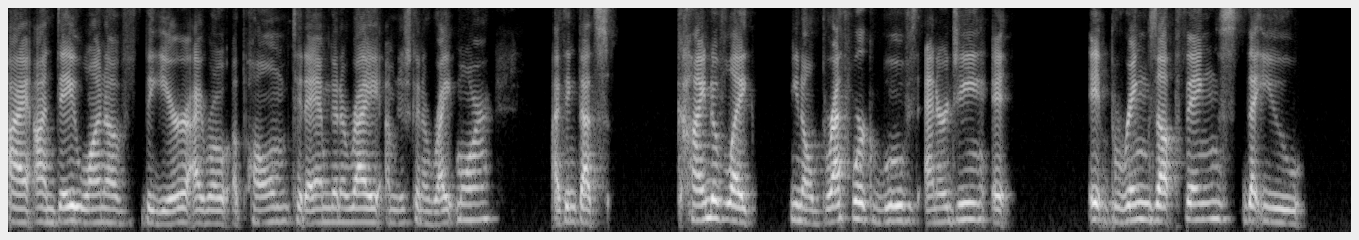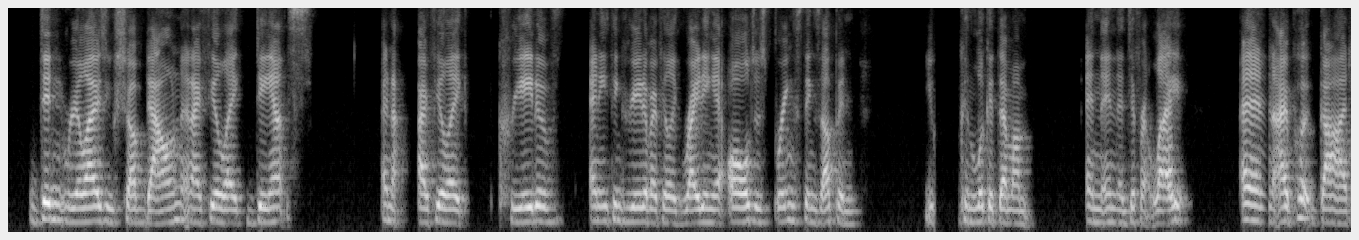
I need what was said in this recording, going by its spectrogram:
i on day one of the year i wrote a poem today i'm going to write i'm just going to write more. I think that's kind of like you know breath work moves energy. It it brings up things that you didn't realize you shoved down and i feel like dance and i feel like creative anything creative i feel like writing it all just brings things up and you can look at them on and in a different light. And i put god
